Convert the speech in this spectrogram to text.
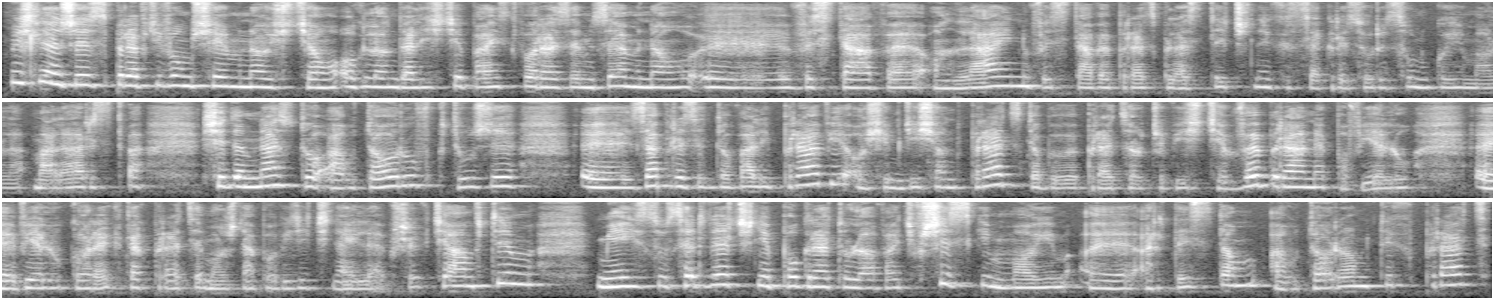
Myślę, że z prawdziwą przyjemnością oglądaliście Państwo razem ze mną y, wystawę online, wystawę prac plastycznych z zakresu rysunku i mala- malarstwa 17 autorów, którzy y, zaprezentowali prawie 80 prac. To były prace oczywiście wybrane po wielu, y, wielu korektach, prace można powiedzieć najlepsze. Chciałam w tym miejscu serdecznie pogratulować wszystkim moim artystom, autorom tych prac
